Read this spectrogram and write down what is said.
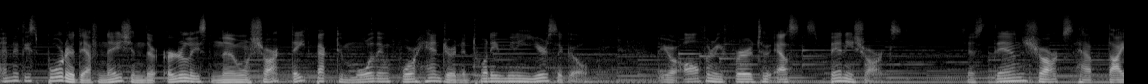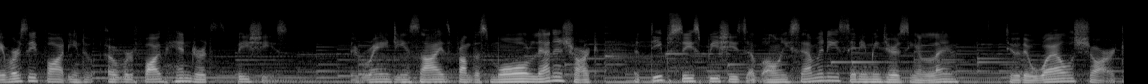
Under this broader definition, the earliest known shark dates back to more than 420 million years ago. They are often referred to as spinning sharks. Since then, sharks have diversified into over 500 species. They range in size from the small lantern shark, a deep sea species of only 70 centimeters in length, to the whale shark,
